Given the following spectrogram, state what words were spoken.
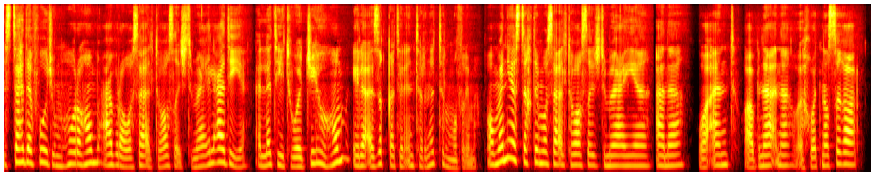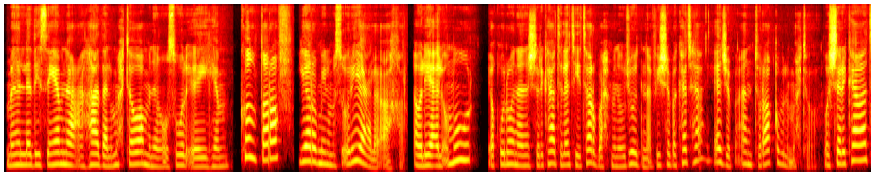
استهدفوا جمهورهم عبر وسائل التواصل الاجتماعي العادية التي توجههم إلى أزقة الإنترنت المظلمة. ومن يستخدم وسائل التواصل الاجتماعي؟ أنا. وأنت وأبنائنا وإخوتنا الصغار من الذي سيمنع هذا المحتوى من الوصول إليهم؟ كل طرف يرمي المسؤولية على الآخر. أولياء الأمور يقولون أن الشركات التي تربح من وجودنا في شبكتها يجب أن تراقب المحتوى. والشركات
